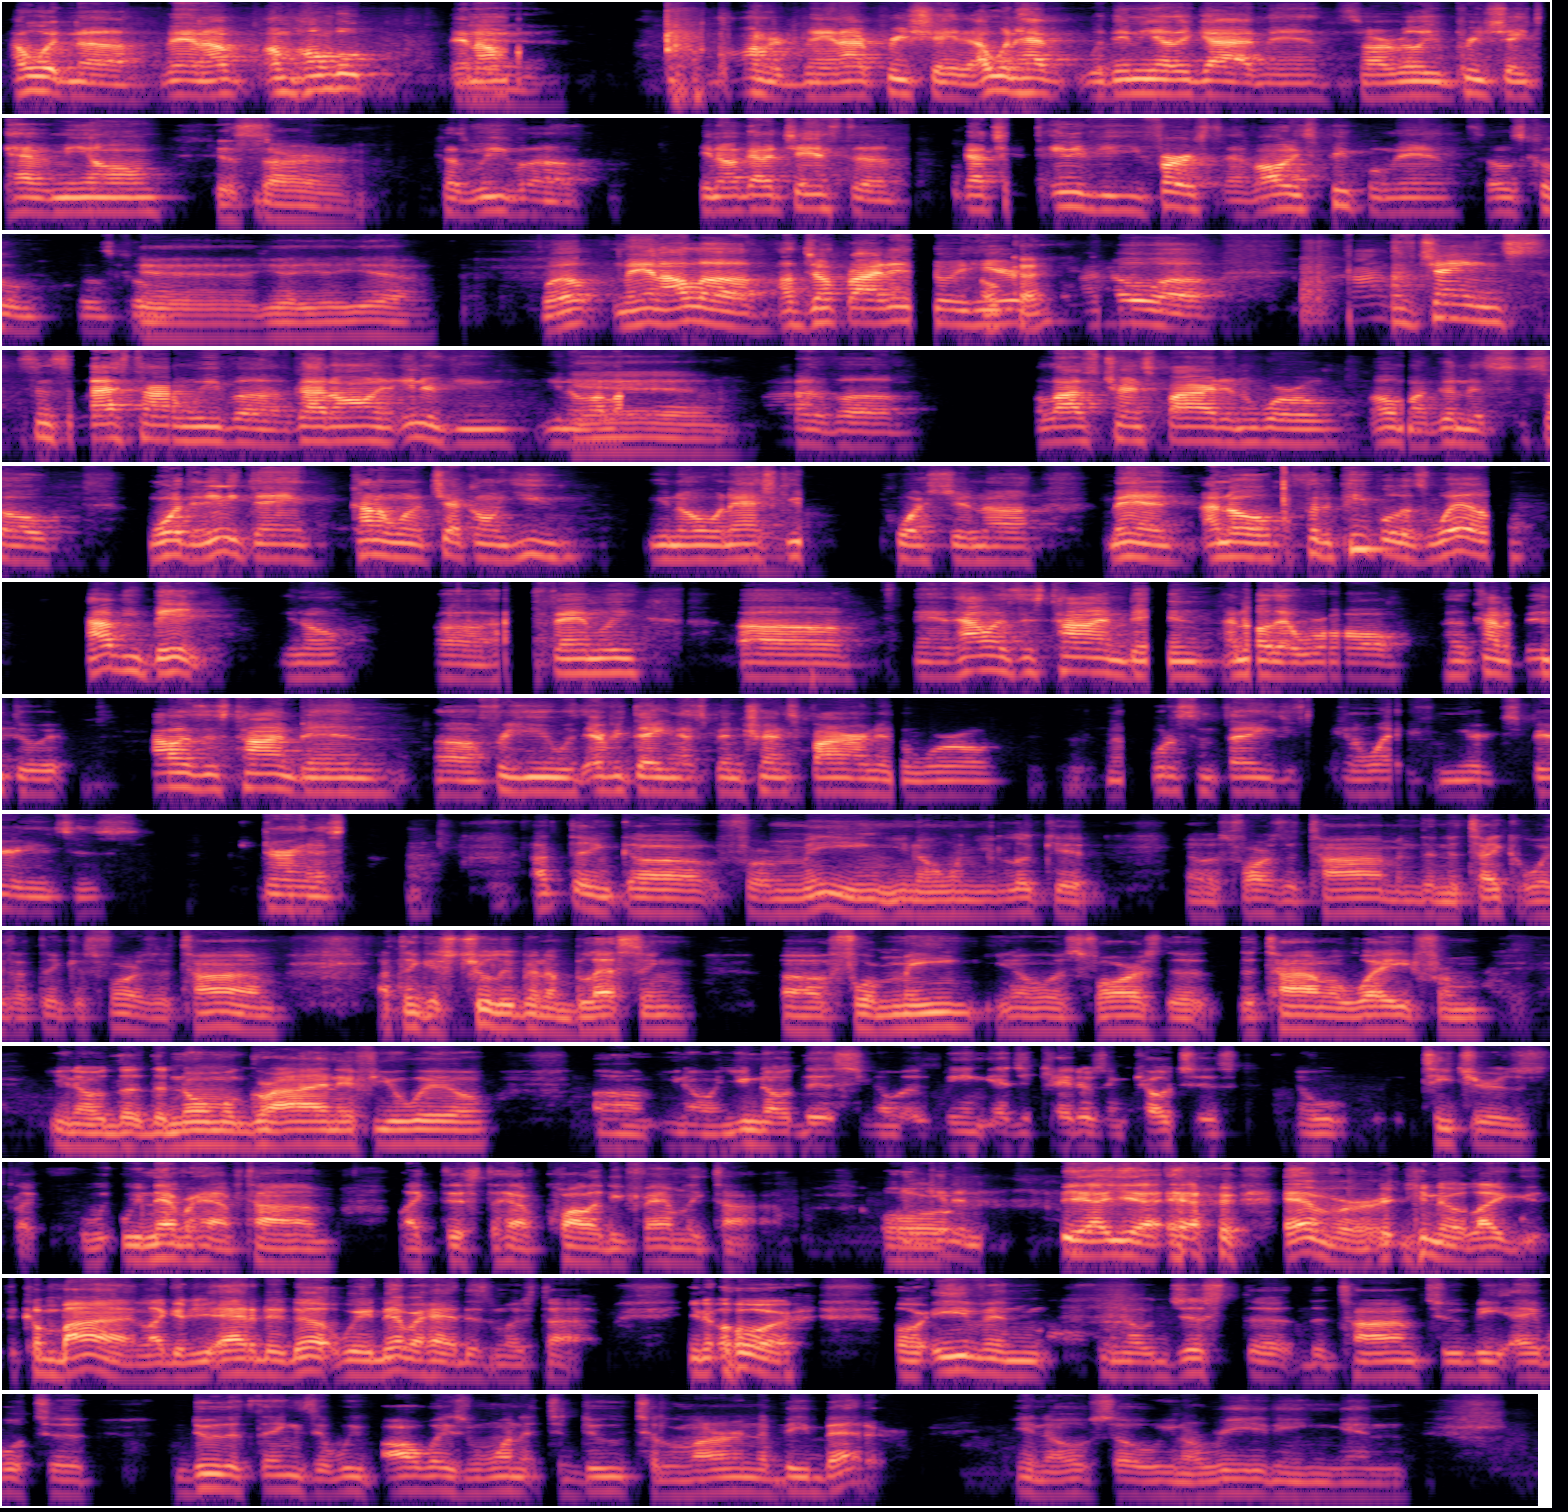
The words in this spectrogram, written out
I wouldn't, uh, man. I'm, I'm humbled and I'm Yeah. Honored, man. I appreciate it. I wouldn't have it with any other guy, man. So I really appreciate you having me on yes, sir. because we've, uh, you know, I got a chance to got a chance to interview you first out of all these people, man. So it was cool. It was cool. Yeah, yeah, yeah, yeah. Well, man, I'll uh, I'll jump right into it here. Okay. I know uh, times have changed since the last time we've uh, got on an interview. You know, yeah. a lot Yeah. of uh, a lot has transpired in the world. Oh my goodness! So more than anything, kind of want to check on you, you know, and ask you a question. Uh, man, I know for the people as well. How have you been? You know, uh, family, uh, and how has this time been? I know that we're all have kind of been through it. How has this time been uh, for you with everything that's been transpiring in the world? You know, what are some things you've taken away from your experiences during this? I think uh, for me, you know, when you look at, know, as far as the time and then the takeaways, I think as far as the time, I think it's truly been a blessing uh, for me, you know, as far as the the time away from, you know, the the normal grind, if you will. Um, you know, and you know this, you know, as being educators and coaches, you know, teachers, like we, we never have time like this to have quality family time. Or yeah, yeah, ever, ever, you know, like combined, like if you added it up, we never had this much time, you know, or, or even, you know, just the the time to be able to do the things that we've always wanted to do to learn to be better, you know. So you know, reading and,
